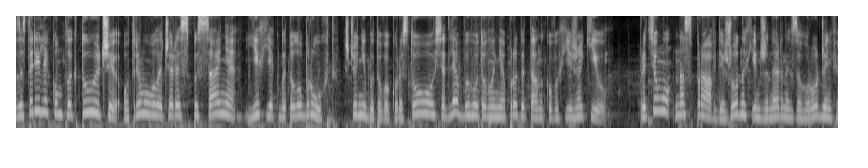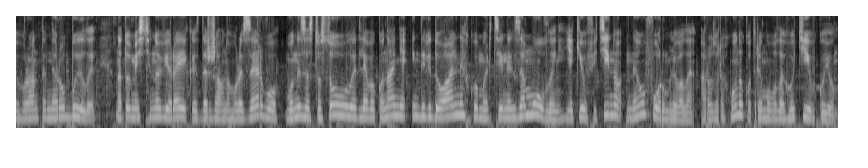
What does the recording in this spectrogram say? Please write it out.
Застарілі комплектуючі отримували через списання їх як металобрухт, що нібито використовувався для виготовлення протитанкових їжаків. При цьому насправді жодних інженерних загороджень фігуранти не робили. Натомість нові рейки з державного резерву вони застосовували для виконання індивідуальних комерційних замовлень, які офіційно не оформлювали, а розрахунок отримували готівкою.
